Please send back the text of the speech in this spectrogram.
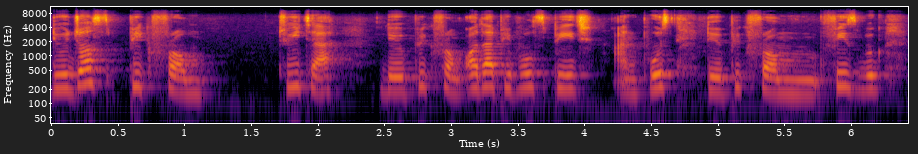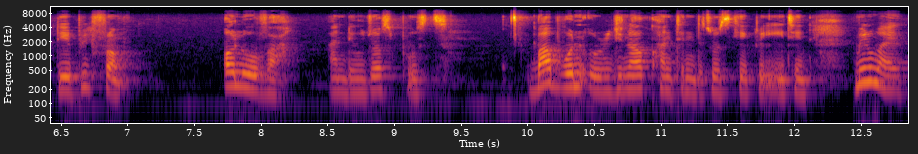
They will just pick from twitter they will pick from other people's page and post. They will pick from facebook. They will pick from all over and they will just post. Babu one original content su suke creating. Meanwhile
